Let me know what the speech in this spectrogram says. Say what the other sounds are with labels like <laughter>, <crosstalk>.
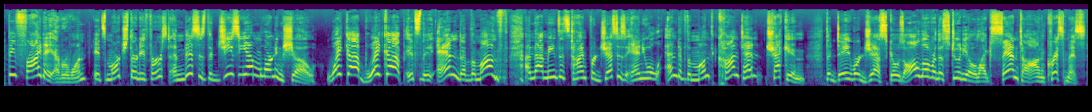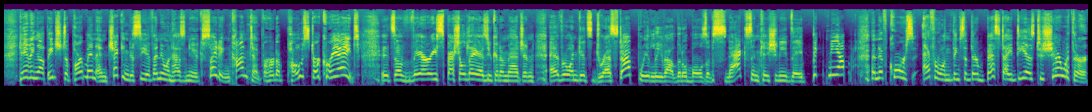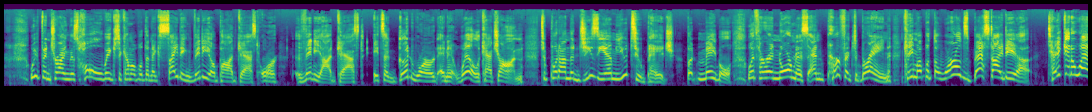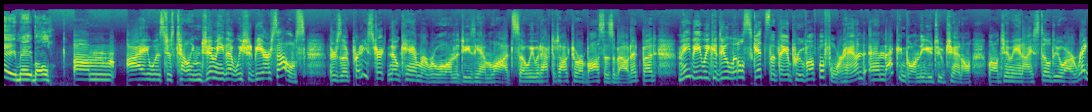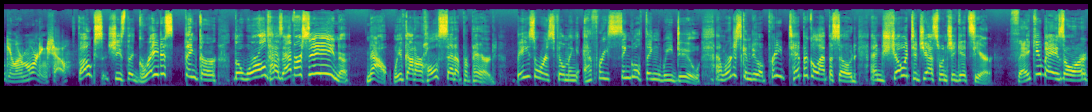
Happy Friday, everyone. It's March 31st, and this is the GZM Morning Show. Wake up, wake up! It's the end of the month, and that means it's time for Jess's annual end of the month content check in. The day where Jess goes all over the studio like Santa on Christmas, hitting up each department and checking to see if anyone has any exciting content for her to post or create. It's a very special day, as you can imagine. Everyone gets dressed up, we leave out little bowls of snacks in case she needs a me up, and of course, everyone thinks of their best ideas to share with her. We've been trying this whole week to come up with an exciting video podcast or videodcast. It's a good word and it will catch on to put on the GZM YouTube page. But Mabel, with her enormous and perfect brain, came up with the world's best idea. Take it away, Mabel. Um, I was just telling Jimmy that we should be ourselves. There's a pretty strict no camera rule on the GZM lot, so we would have to talk to our bosses about it, but maybe we could do little skits that they approve of beforehand, and that can go on the YouTube channel, while Jimmy and I still do our regular morning show. Folks, she's the greatest thinker the world has ever seen. Now, we've got our whole setup prepared. Bazor is filming every single thing we do, and we're just going to do a pretty typical episode and show it to Jess when she gets here. Thank you, Bazor.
